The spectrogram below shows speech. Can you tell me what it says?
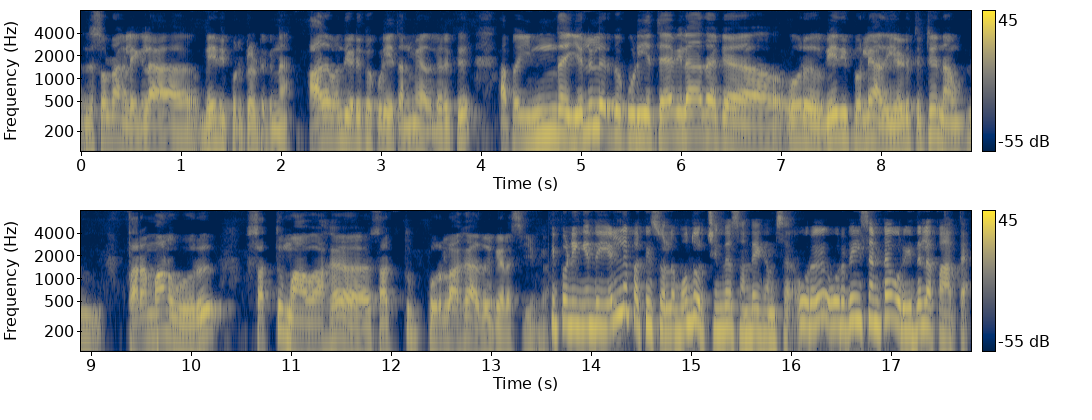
இந்த சொல்கிறாங்க இல்லைங்களா வேதிப்பொருட்கள் இருக்குன்னு அதை வந்து எடுக்கக்கூடிய தன்மை அதில் இருக்குது அப்போ இந்த எள்ளில் இருக்கக்கூடிய தேவையில்லாத க- ஒரு வேதிப்பொருளையும் அதை எடுத்துட்டு நமக்கு தரமான ஒரு சத்து மாவாக சத்து பொருளாக அது வேலை செய்யுங்க. இப்போ நீங்க இந்த எள்ளை பத்தி சொல்லும் போது ஒரு சின்ன சந்தேகம் சார். ஒரு ஒரு ரீசெண்டா ஒரு இதுல பார்த்தேன்.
